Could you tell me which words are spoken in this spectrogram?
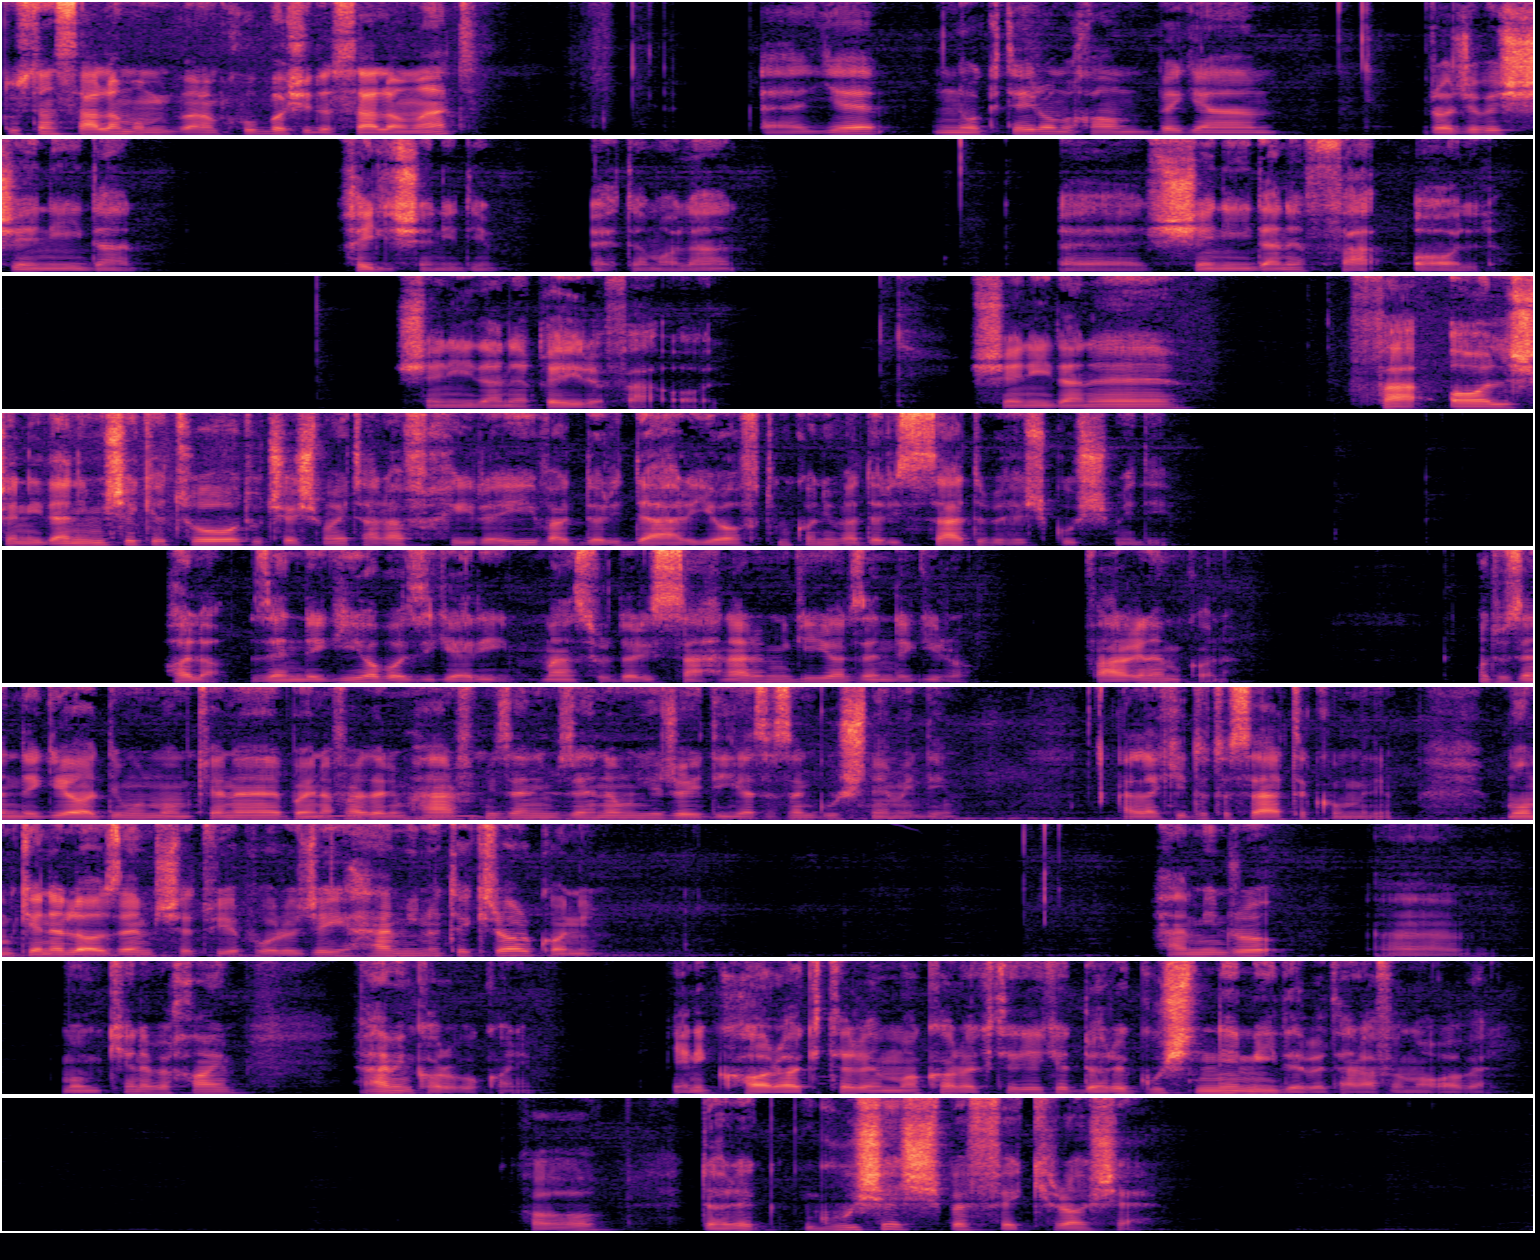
دوستان سلام امیدوارم خوب باشید و سلامت. یه نکته رو می‌خوام بگم راجب شنیدن. خیلی شنیدیم احتمالا. شنیدن فعال. شنیدن غیر فعال. شنیدن فعال شنیدنی میشه که تو تو چشمای طرف خیره ای و داری دریافت می‌کنی و داری صد بهش گوش میدی. حالا زندگی یا بازیگری؟ منصور داری صحنه رو میگی یا زندگی رو؟ فرقی نمی‌کنه. ما تو زندگی عادیمون ممکنه با این نفر داریم حرف می‌زنیم ذهنمون یه جای دیگه اصلا گوش نمیدیم. علکی دو تا سر تکون میدیم. ممکنه لازم شه توی پروژه همین رو تکرار کنیم. همین رو ممکنه بخوایم همین کار رو بکنیم. یعنی کاراکتر ما کاراکتریه که داره گوش نمیده به طرف مقابل. خب داره گوشش به فکراشه.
